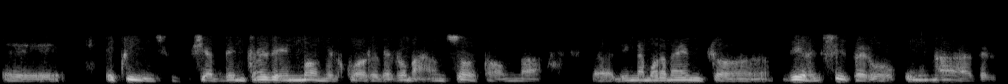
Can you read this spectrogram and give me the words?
eh, e qui ci addentreremmo nel cuore del romanzo con eh, l'innamoramento di Elsie per una del,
